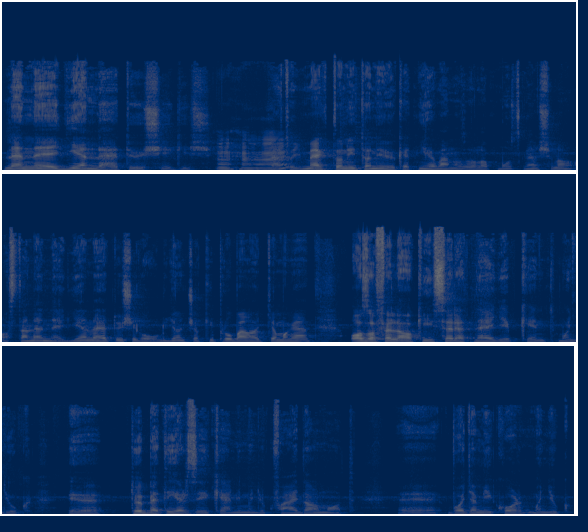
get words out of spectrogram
lenne egy ilyen lehetőség is. Uh-huh. Tehát, hogy megtanítani őket nyilván az alapmozgásra, aztán lenne egy ilyen lehetőség, ahol ugyancsak kipróbálhatja magát. Az a fele, aki szeretne egyébként mondjuk többet érzékelni, mondjuk fájdalmat, vagy amikor mondjuk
